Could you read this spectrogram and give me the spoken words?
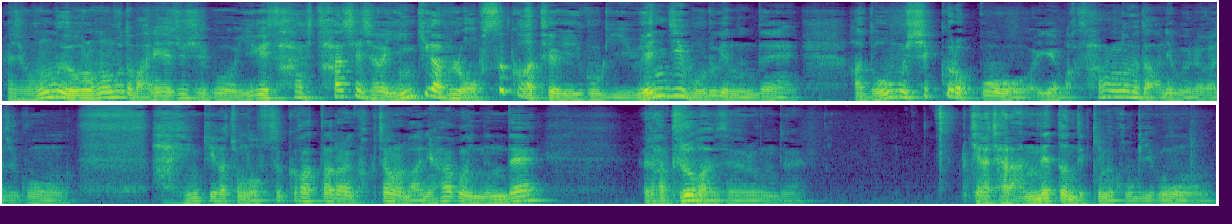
그래서 홍보 요런 홍보도 많이 해주시고 이게 사, 사실 제가 인기가 별로 없을 것 같아요 이 곡이. 왠지 모르겠는데 아 너무 시끄럽고 이게 막 사랑 노래도 아니고 이래가지고 아 인기가 좀 없을 것 같다라는 걱정을 많이 하고 있는데 한번 들어봐주세요 여러분들. 제가 잘 안 냈던 느낌의 곡이고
